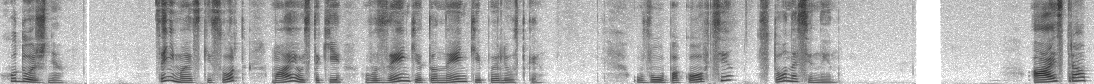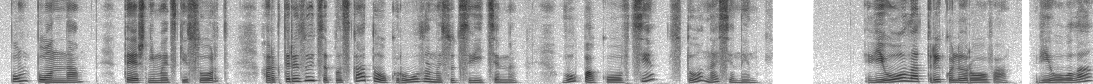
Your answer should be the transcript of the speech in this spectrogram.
художня. Це німецький сорт, має ось такі вузенькі тоненькі пелюстки. В упаковці 100 насінин. Айстра помпонна, теж німецький сорт, характеризується плескато округлими суцвіттями. В упаковці 100 насінин. Віола трикольорова. Віола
